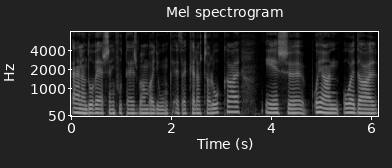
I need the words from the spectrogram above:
állandó versenyfutásban vagyunk ezekkel a csalókkal, és olyan oldal,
